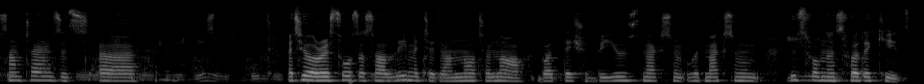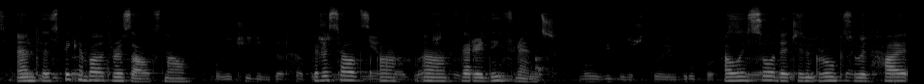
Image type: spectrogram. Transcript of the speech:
Sometimes it's uh, material resources are limited and not enough, but they should be used maximum, with maximum usefulness for the kids. And uh, speaking about results now, the results are uh, very different. We saw that in groups with high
